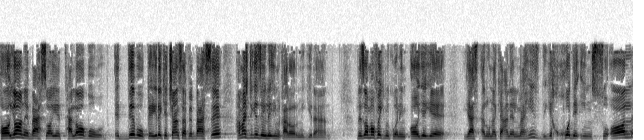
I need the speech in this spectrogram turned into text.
پایان بحثای طلاق و عده و غیره که چند صفحه بحثه همش دیگه زیل این قرار می‌گیرن. لذا ما فکر می‌کنیم آیه یسالونک عن المحیز دیگه خود این سوال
